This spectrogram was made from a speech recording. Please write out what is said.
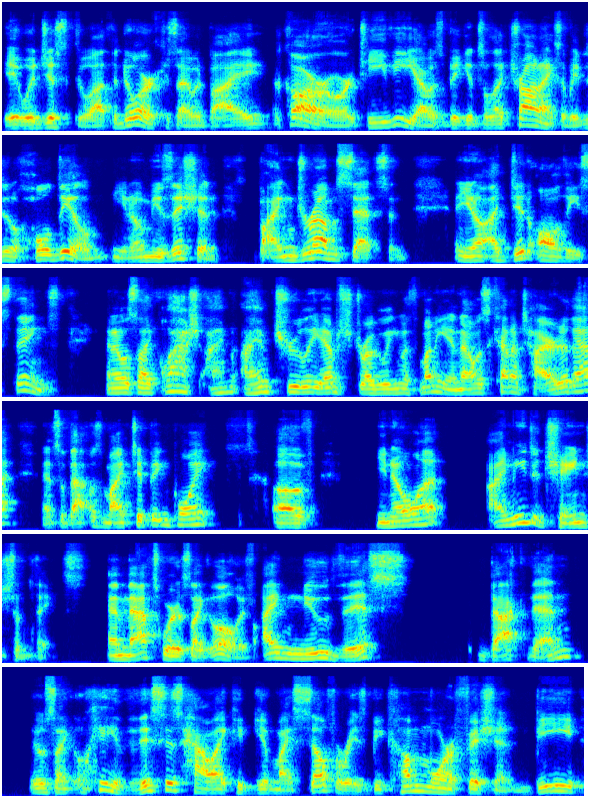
it would just go out the door because I would buy a car or a TV. I was big into electronics. I did a whole deal, you know, musician, buying drum sets and, and you know, I did all these things. And I was like, gosh, I'm I am truly am struggling with money. And I was kind of tired of that. And so that was my tipping point of, you know what? I need to change some things. And that's where it's like, oh, if I knew this back then, it was like, okay, this is how I could give myself a raise, become more efficient, be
